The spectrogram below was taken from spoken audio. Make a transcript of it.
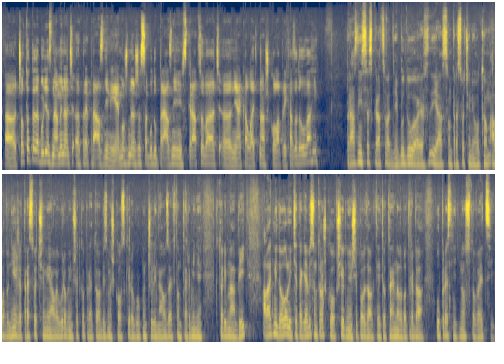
Uh, čo to teda bude znamenať pre prázdniny? Je možné, že sa budú prázdniny skracovať? Nejaká letná škola prichádza do úvahy? Prázdniny sa skracovať nebudú a ja, ja som presvedčený o tom, alebo nie, že presvedčený, ale urobím všetko preto, aby sme školský rok ukončili naozaj v tom termíne, ktorý má byť. Ale ak mi dovolíte, tak ja by som trošku obšírnejšie povedal k tejto téme, lebo treba upresniť množstvo vecí.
